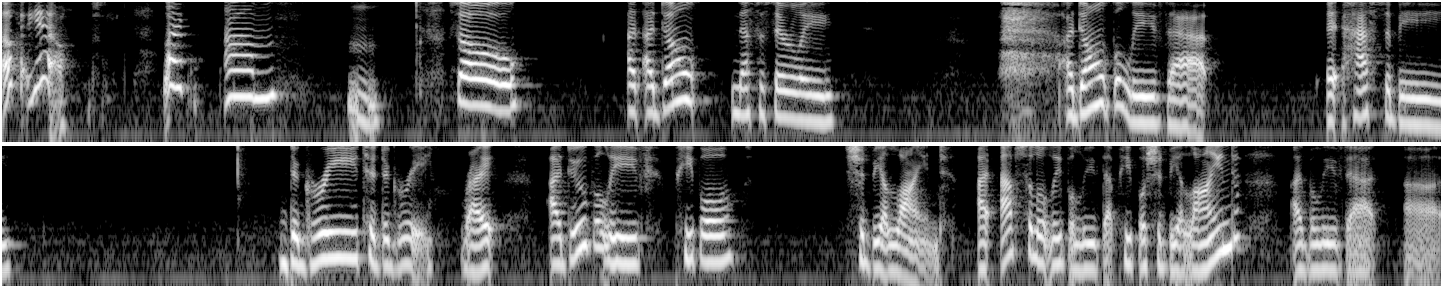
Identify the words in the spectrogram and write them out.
Okay, yeah. Like, um hmm. So I I don't necessarily I don't believe that it has to be degree to degree, right? I do believe people should be aligned. I absolutely believe that people should be aligned. I believe that uh,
